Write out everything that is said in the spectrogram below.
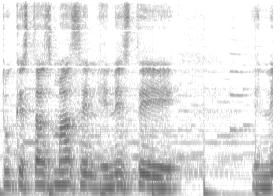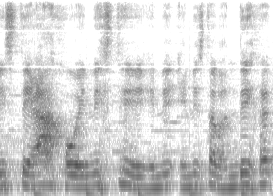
tú que estás más en, este, en este ajo, en, este, en, esta bandeja.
